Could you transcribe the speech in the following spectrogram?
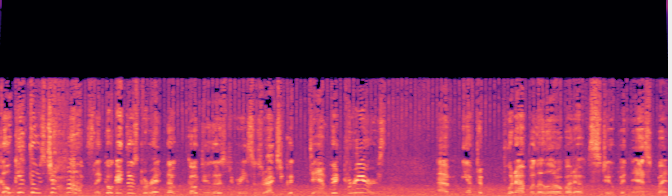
go get those jobs. Like go get those career, go do those degrees. Those are actually good, damn good careers um, you have to put up with a little bit of stupidness, but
